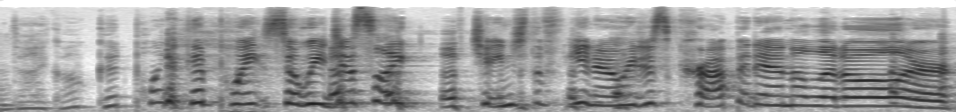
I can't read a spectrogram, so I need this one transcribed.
They're like, oh, good point, good point. So we just like change the, you know, we just crop it in a little, or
